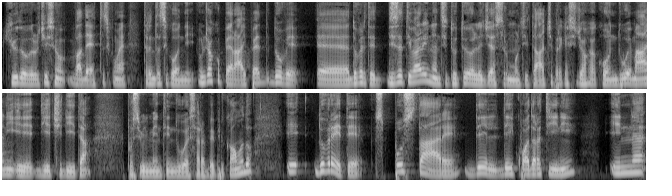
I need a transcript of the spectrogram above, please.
chiudo velocissimo, va detto, siccome 30 secondi, un gioco per iPad dove eh, dovrete disattivare innanzitutto le gesture multitouch perché si gioca con due mani e 10 dita, possibilmente in due sarebbe più comodo, e dovrete spostare del, dei quadratini in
